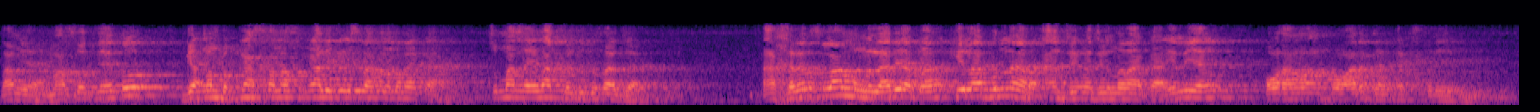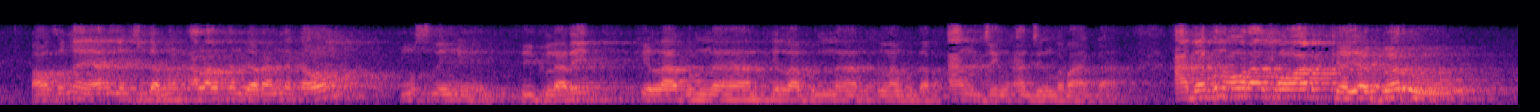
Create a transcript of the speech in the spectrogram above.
Paham ya? Maksudnya itu enggak membekas sama sekali keislaman mereka, cuma lewat begitu saja. Akhirnya Rasulullah menggelari apa? Kila benar anjing-anjing neraka. Ini yang orang-orang Khawarij yang ekstrim. Maksudnya ya yang sudah menghalalkan darahnya kaum muslimin. Digelari kila benar, kila benar, kila benar anjing-anjing neraka. Adapun orang Khawarij gaya baru,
